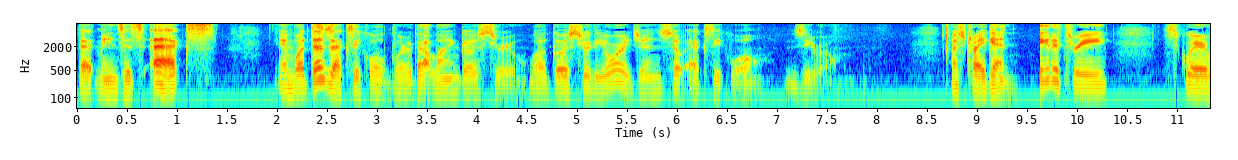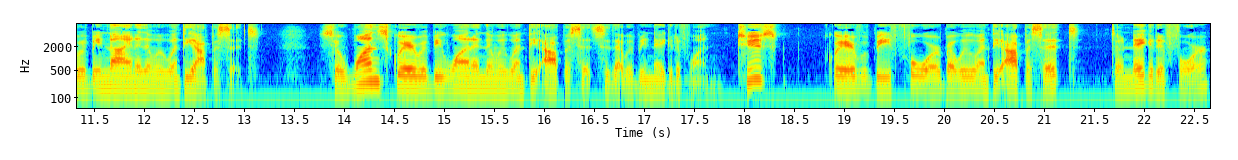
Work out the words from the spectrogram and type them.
That means it's x. And what does x equal where that line goes through? Well, it goes through the origin, so x equal 0. Let's try again. Negative 3 squared would be 9, and then we went the opposite. So 1 squared would be 1, and then we went the opposite, so that would be negative 1. 2 squared would be 4, but we went the opposite, so negative 4.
